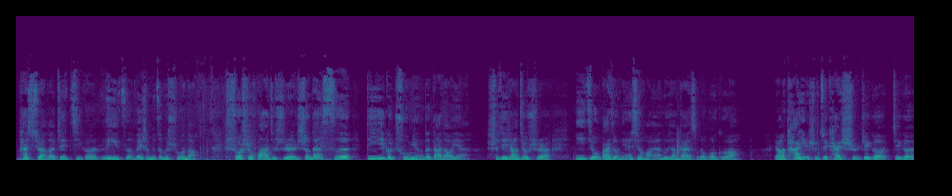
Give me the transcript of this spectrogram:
他选了这几个例子。为什么这么说呢？说实话，就是圣丹斯第一个出名的大导演，实际上就是一九八九年性谎言录像带索德伯格。然后他也是最开始这个这个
